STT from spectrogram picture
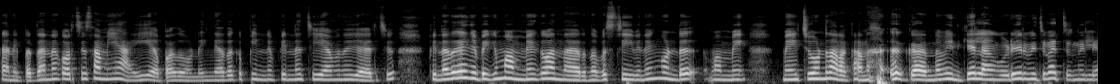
കാരണം ഇപ്പം തന്നെ കുറച്ച് സമയമായി. അപ്പോൾ അതുകൊണ്ട് ഇനി അതൊക്കെ പിന്നെ പിന്നെ ചെയ്യാമെന്ന് വിചാരിച്ചു. പിന്നെ അത് കഴിഞ്ഞപ്പോഴേക്കും മമ്മിയൊക്കെ വന്നായിരുന്നു. അപ്പോൾ സ്റ്റീവിനെയും കൊണ്ട് മമ്മി മേച്ചുകൊണ്ട് നടക്കാണ്. കാരണം എനിക്കെല്ലാം കൂടി ഒരുമിച്ച് പറ്റുന്നില്ല.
